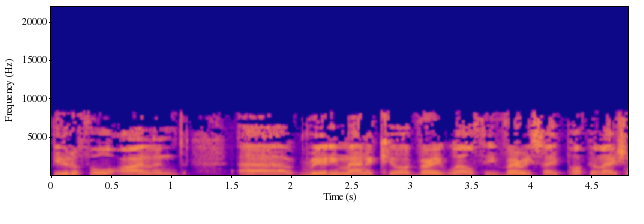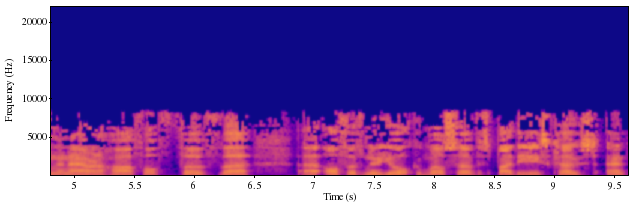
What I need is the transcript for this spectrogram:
beautiful island, uh, really manicured, very wealthy, very safe population, an hour and a half off of, uh, uh, off of New York and well serviced by the East Coast. And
